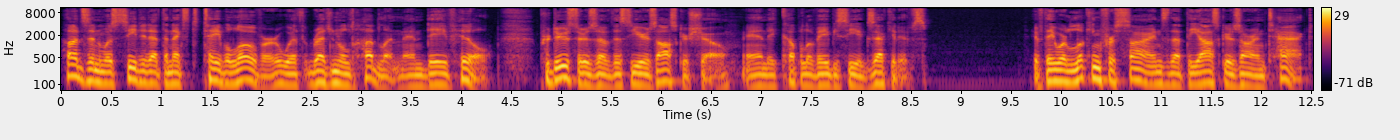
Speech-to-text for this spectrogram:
Hudson was seated at the next table over with Reginald Hudlin and Dave Hill, producers of this year's Oscar show, and a couple of ABC executives. If they were looking for signs that the Oscars are intact,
